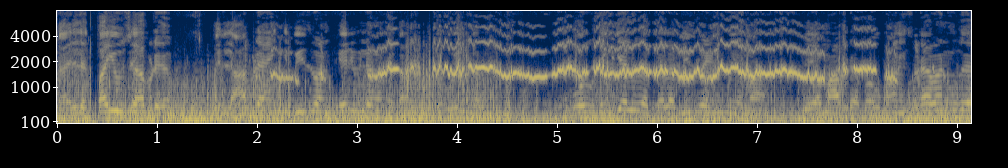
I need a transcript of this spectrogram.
કાલે જ પાયું છે આપણે. એટલે આપણે અહીંથી બીજવાણ ફેરવી લેવાના કારણ થઈ ગયેલું છે. પહેલાં બીજવાણી એમાં તો એમાં આપણે બહુ પાણી ચડાવવાનું છે.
